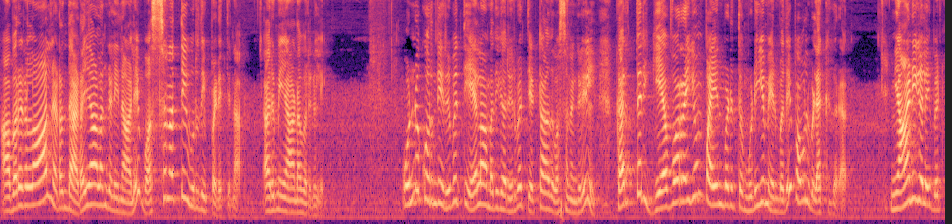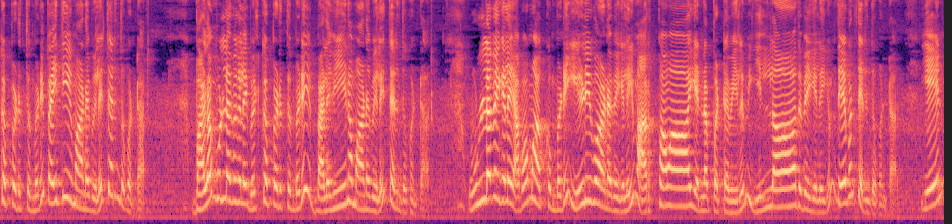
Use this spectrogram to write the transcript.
அவர்களால் நடந்த அடையாளங்களினாலே வசனத்தை உறுதிப்படுத்தினார். அருமையானவர்களே ஒன்று குருந்தி இருபத்தி ஏழாம் அதிகார் இருபத்தி எட்டாவது வசனங்களில் கர்த்தர் எவரையும் பயன்படுத்த முடியும் என்பதை பவுல் விளக்குகிறார். ஞானிகளை வெட்கப்படுத்தும்படி பைத்தியமானவர்களை தெரிந்து கொண்டார். பலம் வெட்கப்படுத்தும்படி பலவீனமானவைகளை தெரிந்து கொண்டார். உள்ளவைகளை அவமாக்கும்படி இழிவானவைகளையும் அற்பமாய் எண்ணப்பட்டவைகளும் இல்லாதவைகளையும் தேவன் தெரிந்து கொண்டார். ஏன்?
